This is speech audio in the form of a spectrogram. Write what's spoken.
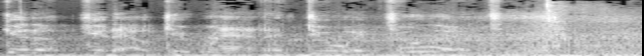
Get up, get out, get red, and do it to it!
